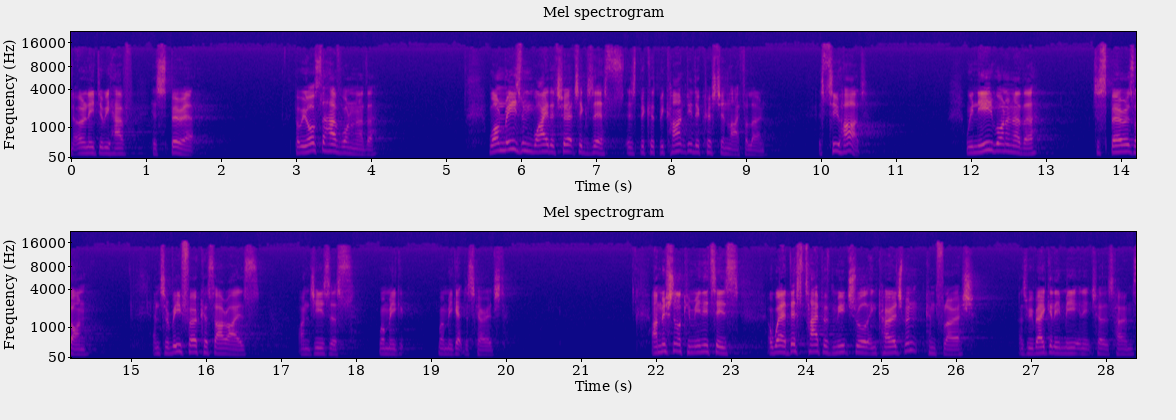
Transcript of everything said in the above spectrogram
not only do we have his Spirit, but we also have one another. One reason why the church exists is because we can't do the Christian life alone. It's too hard. We need one another to spur us on and to refocus our eyes on Jesus when we, when we get discouraged. Our missional communities are where this type of mutual encouragement can flourish as we regularly meet in each other's homes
